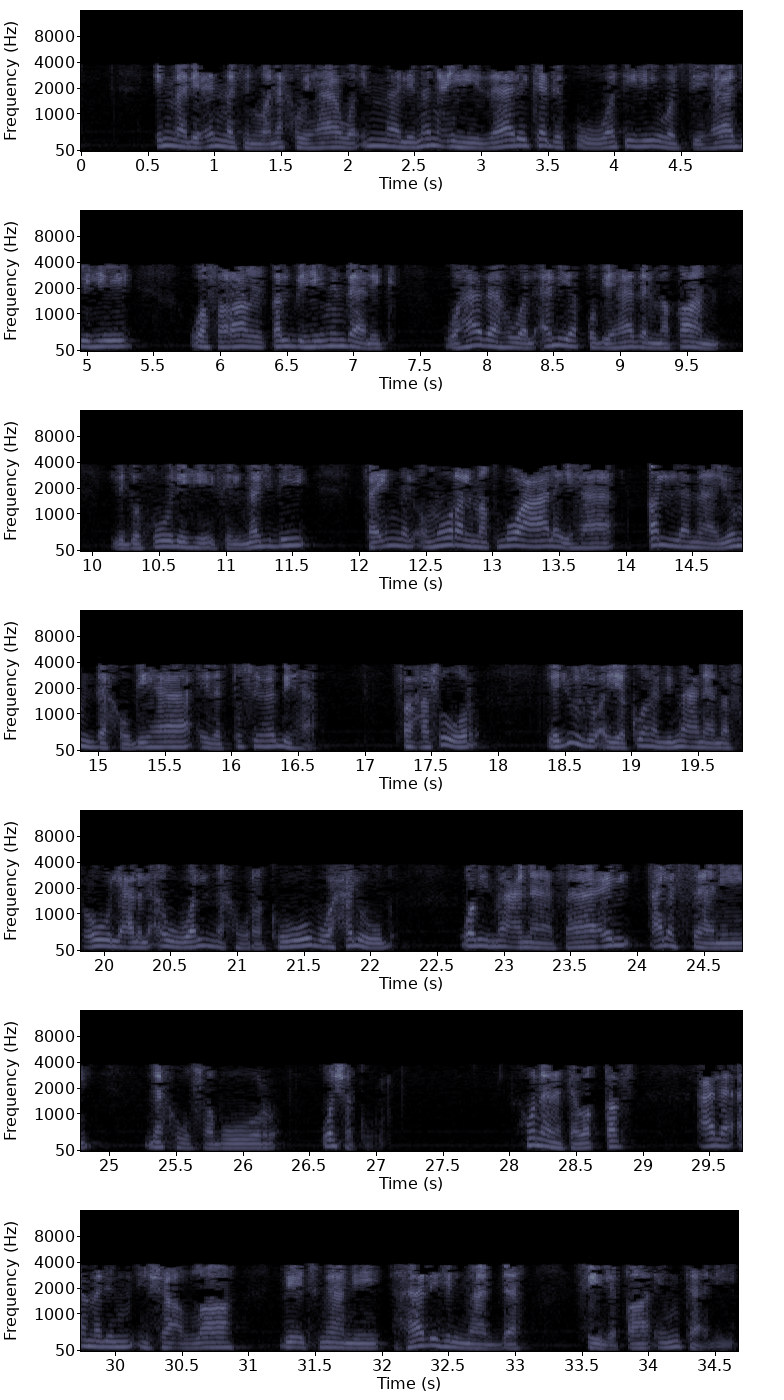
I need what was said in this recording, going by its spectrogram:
إما لعمة ونحوها وإما لمنعه ذلك بقوته واجتهاده وفراغ قلبه من ذلك. وهذا هو الأليق بهذا المقام لدخوله في المجد فإن الأمور المطبوع عليها قلما يمدح بها إذا اتصف بها. فحصور يجوز أن يكون بمعنى مفعول على الأول نحو ركوب وحلوب وبمعنى فاعل على الثاني نحو صبور وشكور. هنا نتوقف على أمل إن شاء الله بإتمام هذه المادة في لقاء تالي.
